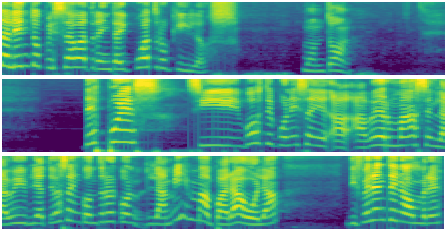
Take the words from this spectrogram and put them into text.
talento pesaba 34 kilos, montón. Después, si vos te pones a, ver más en la Biblia, te vas a encontrar con la misma parábola, diferente nombre,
